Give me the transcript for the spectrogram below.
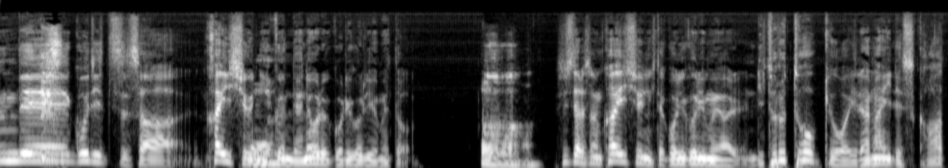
んで、後日さ、海州に行くんだよね、俺ゴリゴリ梅と。うんそしたらその海州に来たゴリゴリ梅は、リトル東京はいらないですか？って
